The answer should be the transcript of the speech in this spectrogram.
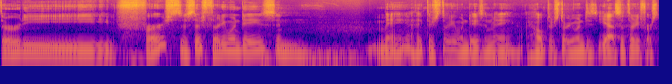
31st. Is there 31 days in May. I think there's 31 days in May. I hope there's 31 days. Yeah, it's the 31st.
